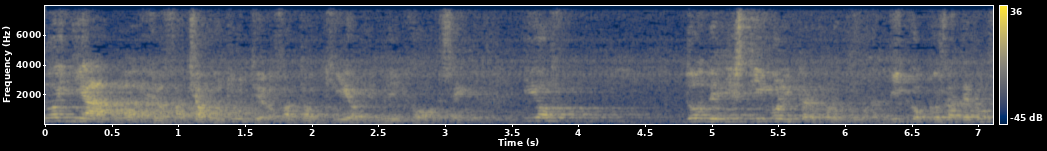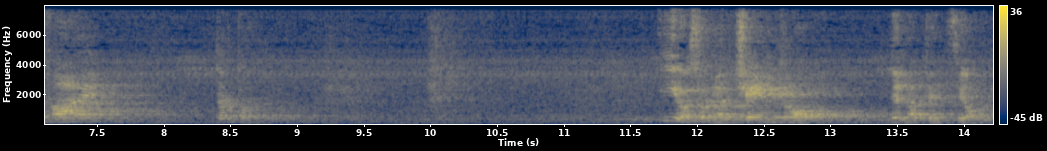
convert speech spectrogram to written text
Noi diamo, e lo facciamo tutti, e l'ho fatto anch'io nei miei corsi, io do degli stimoli per procura, dico cosa devo fare per procura. Io sono al centro dell'attenzione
